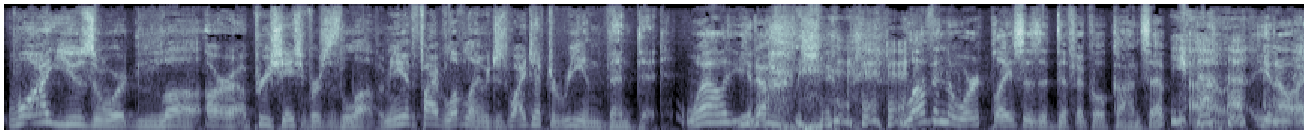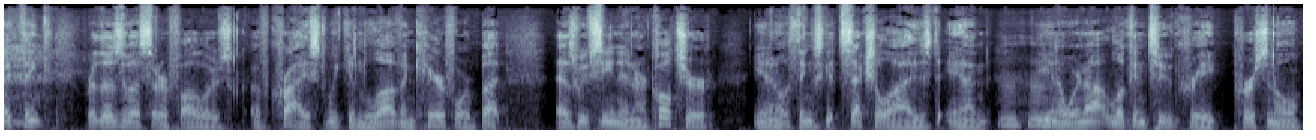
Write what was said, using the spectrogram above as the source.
Why use the word love or appreciation versus love? I mean, you have the five love languages. Why'd you have to reinvent it? Well, you know, love in the workplace is a difficult concept. Uh, you know, I think for those of us that are followers of Christ, we can love and care for, but as we've seen in our culture, you know, things get sexualized and, you know, we're not looking to create personal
